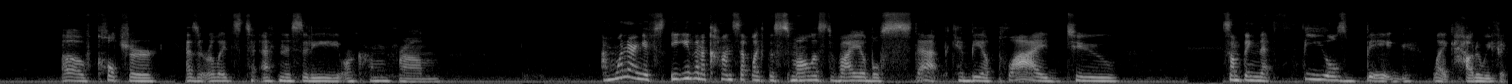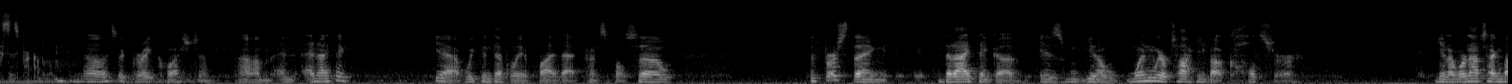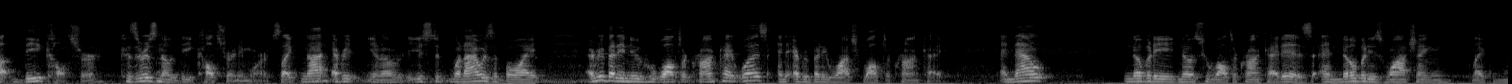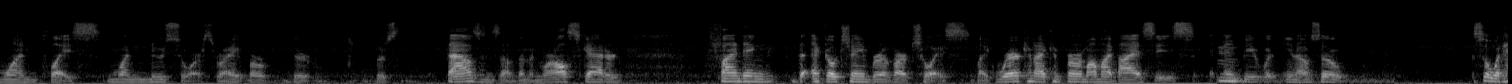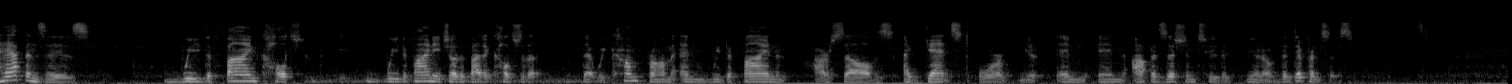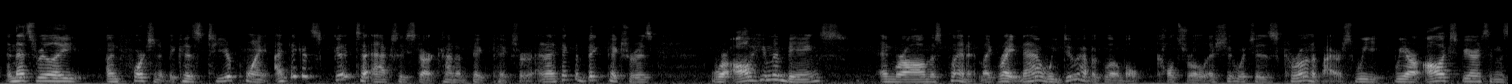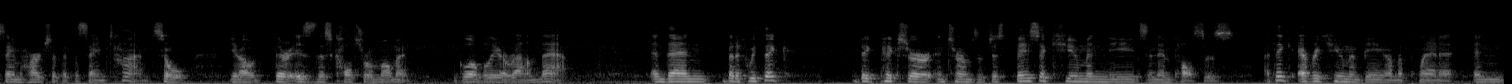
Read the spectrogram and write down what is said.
of culture as it relates to ethnicity or come from. I'm wondering if even a concept like the smallest viable step can be applied to something that feels big, like how do we fix this problem? No, that's a great question. Um, and, and I think, yeah, we can definitely apply that principle. So the first thing that I think of is, you know, when we're talking about culture, you know, we're not talking about the culture because there is no the culture anymore. It's like not every, you know, it used to, when I was a boy, everybody knew who Walter Cronkite was and everybody watched Walter Cronkite. And now nobody knows who Walter Cronkite is and nobody's watching like one place, one news source, right? Where there, there's thousands of them and we're all scattered finding the echo chamber of our choice. Like where can I confirm all my biases mm. and be with, you know, so so what happens is we define culture we define each other by the culture that that we come from and we define ourselves against or you know, in in opposition to the you know the differences and that's really unfortunate because to your point i think it's good to actually start kind of big picture and i think the big picture is we're all human beings and we're all on this planet. Like right now, we do have a global cultural issue, which is coronavirus. We we are all experiencing the same hardship at the same time. So, you know, there is this cultural moment globally around that. And then, but if we think big picture in terms of just basic human needs and impulses, I think every human being on the planet, in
